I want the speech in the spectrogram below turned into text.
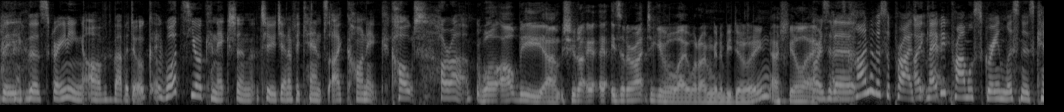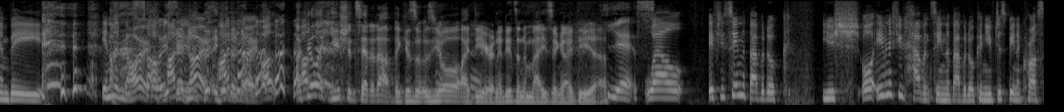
the, the screening of The Babadook. What's your connection to Jennifer Kent's iconic cult horror? Well, I'll be. Um, should I? uh, Is it all right to give away what I'm going to be doing? I feel like. Or is it It's a. kind of a surprise, but maybe Primal Screen listeners can be in the know. I don't know. I don't know. I'll, I feel like you should set it up because it was your idea and it is an amazing idea. Yes. well, if you've seen the Babadook, you sh- or even if you haven't seen the Babadook and you've just been across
